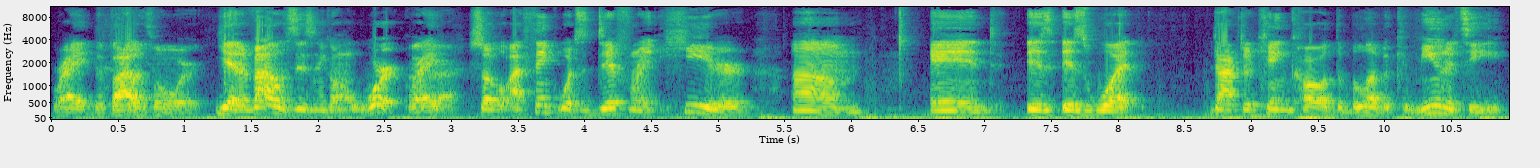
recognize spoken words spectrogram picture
right? the violence won't work. yeah, the violence isn't going to work, right? Okay. So I think what's different here, um, and is is what Dr. King called the beloved community,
